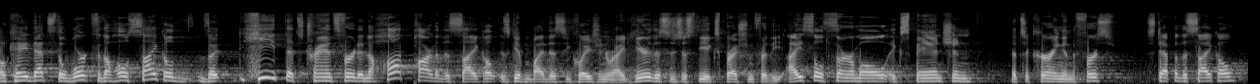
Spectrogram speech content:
Okay, that's the work for the whole cycle. The heat that's transferred in the hot part of the cycle is given by this equation right here. This is just the expression for the isothermal expansion that's occurring in the first step of the cycle.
